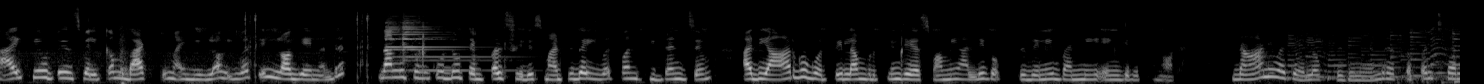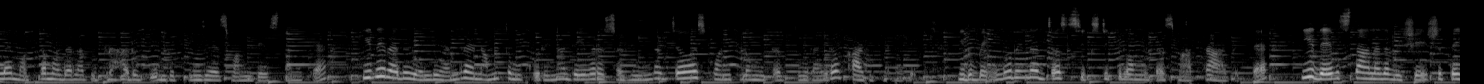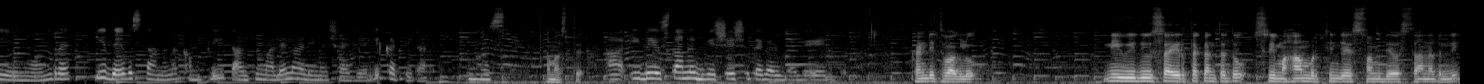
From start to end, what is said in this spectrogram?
Hi cuties welcome back to my new vlog ಇವತ್ತಿನ vlog ಏನಂದ್ರೆ, ನಾನು ತುಮಕೂರ್ದು ಟೆಂಪಲ್ ಸೀರೀಸ್ ಮಾಡ್ತಿದ್ದೆ. ಇವತ್ತು ಒಂದು ಹಿಡನ್ ಜಿಮ್ ಅದು ಯಾರಿಗೂ ಗೊತ್ತಿಲ್ಲ. ಮೃತ್ಯುಂಜಯ ಸ್ವಾಮಿ ಅಲ್ಲಿಗೆ ಹೋಗ್ತಿದ್ದೀನಿ. ಬನ್ನಿ, ಹೆಂಗಿರುತ್ತೆ ನೋಡಿ ನಾನಿವತ್ತು ಎಲ್ಲಿ ಹೋಗ್ತಿದ್ದೀನಿ ಅಂದರೆ ಪ್ರಪಂಚದಲ್ಲೇ ಮೊಟ್ಟ ಮೊದಲ ವಿಗ್ರಹ ರೂಪಿ ಮೃತ್ಯುಂಜಯ ಸ್ವಾಮಿ ದೇವಸ್ಥಾನಕ್ಕೆ. ಇದಿರೋದು ಎಲ್ಲಿ ಅಂದರೆ ನಮ್ಮ ತುಮಕೂರಿನ ದೇವರಸಳ್ಳಿಯಿಂದ ಜಸ್ಟ್ ಒನ್ ಕಿಲೋಮೀಟರ್ ದೂರ ಇರೋ ಕಾಡುಗಿರಲ್ಲಿ ಇದು ಬೆಂಗಳೂರಿಂದ ಜಸ್ಟ್ ಸಿಕ್ಸ್ಟಿ ಕಿಲೋಮೀಟರ್ಸ್ ಮಾತ್ರ ಆಗುತ್ತೆ. ಈ ದೇವಸ್ಥಾನದ ವಿಶೇಷತೆ ಏನು ಅಂದರೆ ಈ ದೇವಸ್ಥಾನನ ಕಂಪ್ಲೀಟ್ ಆಗಿ ಮಲೆನಾಡಿನ ಶೈಲಿಯಲ್ಲಿ ಕಟ್ಟಿದ್ದಾರೆ. ನಮಸ್ತೆ. ನಮಸ್ತೆ. ಆ, ಈ ದೇವಸ್ಥಾನದ ವಿಶೇಷತೆಗಳ ಬಗ್ಗೆ ಹೇಳ್ಬೋದು ಖಂಡಿತವಾಗ್ಲೂ ನೀವು ಈ ದಿವಸ ಇರ್ತಕ್ಕಂಥದ್ದು ಶ್ರೀ ಮಹಾಮೃತ್ಯುಂಜಯ ಸ್ವಾಮಿ ದೇವಸ್ಥಾನದಲ್ಲಿ.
